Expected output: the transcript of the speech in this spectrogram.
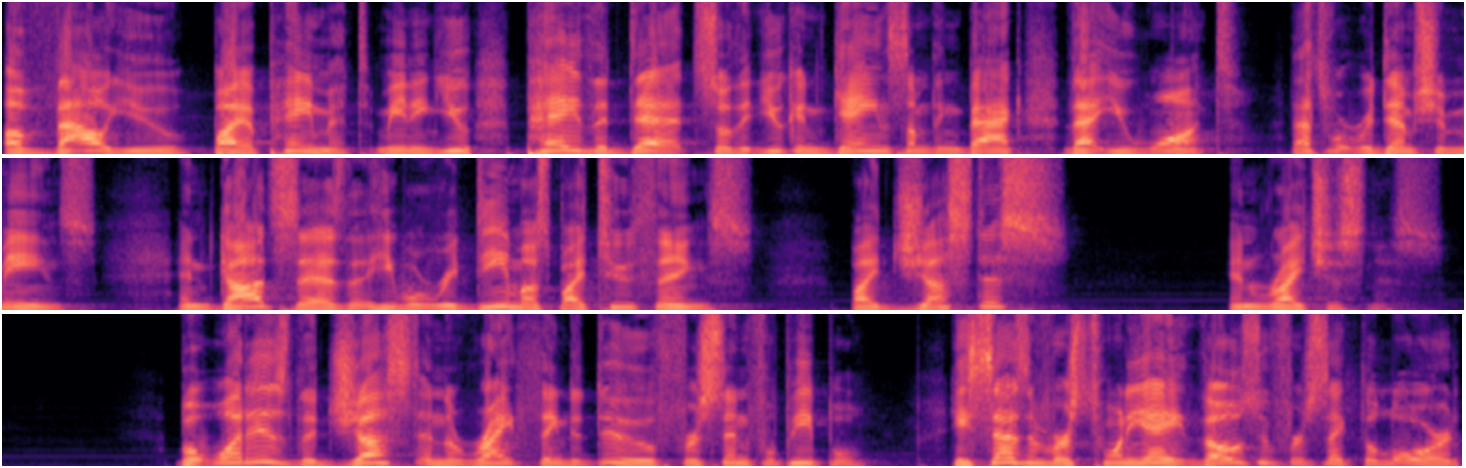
of value by a payment, meaning you pay the debt so that you can gain something back that you want. That's what redemption means. And God says that He will redeem us by two things by justice and righteousness. But what is the just and the right thing to do for sinful people? He says in verse 28 those who forsake the Lord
